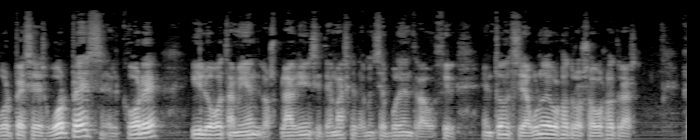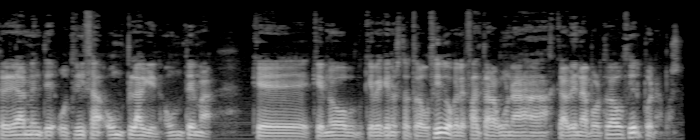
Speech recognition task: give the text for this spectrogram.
WordPress es WordPress, el core, y luego también los plugins y temas que también se pueden traducir. Entonces, si alguno de vosotros o vosotras generalmente utiliza un plugin o un tema que, no, que ve que no está traducido, que le falta alguna cadena por traducir, bueno, pues,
